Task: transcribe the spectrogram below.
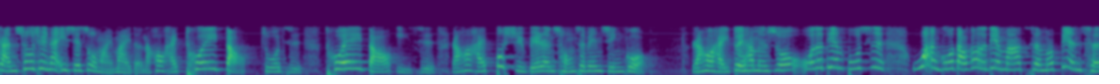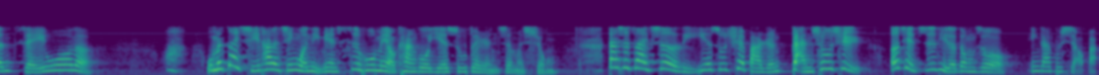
赶出去，那一些做买卖的，然后还推倒桌子、推倒椅子，然后还不许别人从这边经过。然后还对他们说：“我的店不是万国祷告的店吗？怎么变成贼窝了？”哇！我们在其他的经文里面似乎没有看过耶稣对人这么凶，但是在这里，耶稣却把人赶出去，而且肢体的动作应该不小吧？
